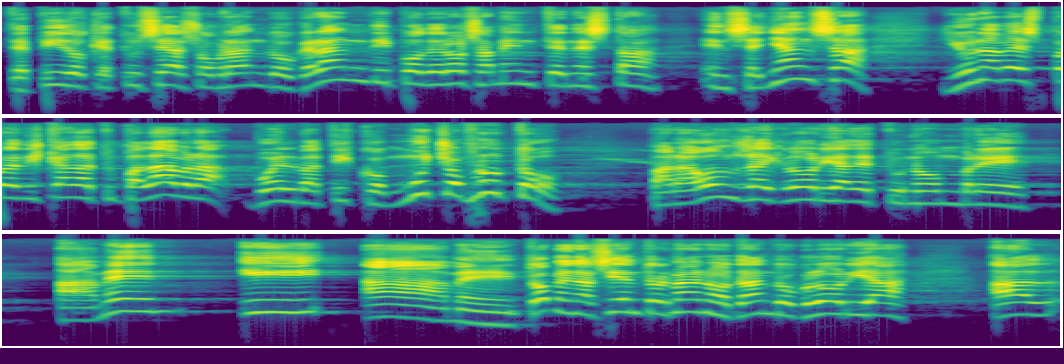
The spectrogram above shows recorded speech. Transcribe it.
Te pido que tú seas obrando grande y poderosamente en esta enseñanza y una vez predicada tu palabra, vuelva a ti con mucho fruto para honra y gloria de tu nombre. Amén y amén. Tomen asiento, hermanos, dando gloria al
